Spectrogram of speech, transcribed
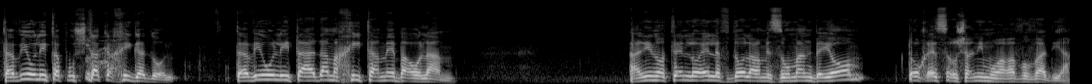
תביאו לי את הפושטק הכי גדול, תביאו לי את האדם הכי טמא בעולם. אני נותן לו אלף דולר מזומן ביום, תוך עשר שנים הוא הרב עובדיה.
